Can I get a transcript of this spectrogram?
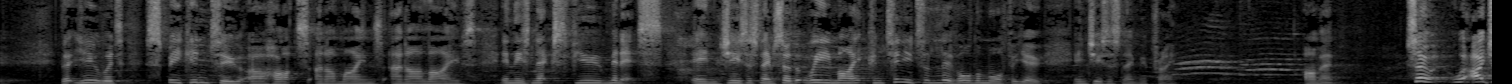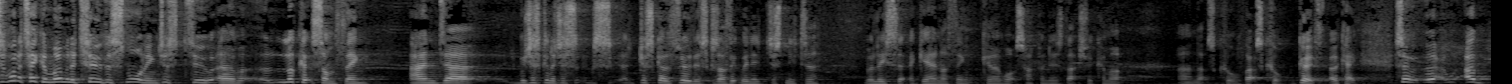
that you would speak into our hearts and our minds and our lives in these next few minutes in Jesus' name, so that we might continue to live all the more for you. In Jesus' name we pray. Amen. So, I just want to take a moment or two this morning just to um, look at something, and uh, we're just going to just, just go through this because I think we need, just need to release it again. I think uh, what's happened is that should come up, and that's cool. That's cool. Good. Okay. So, uh,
